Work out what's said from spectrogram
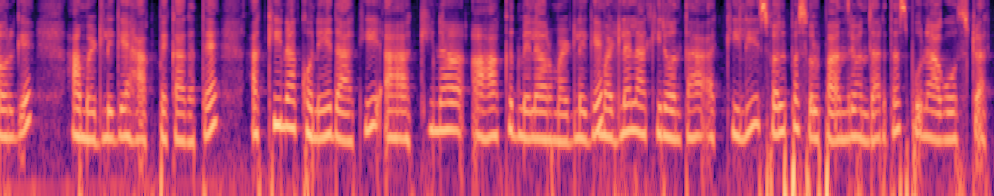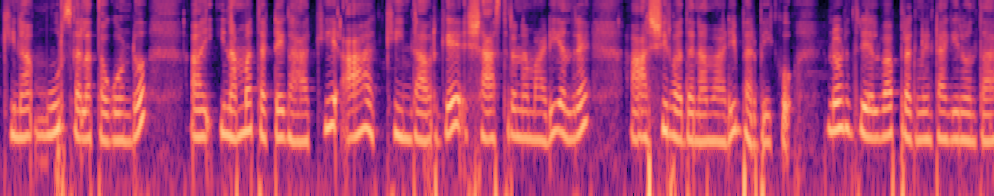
ಅವ್ರಿಗೆ ಆ ಮಡ್ಲಿಗೆ ಹಾಕಬೇಕಾಗತ್ತೆ. ಅಕ್ಕಿನ ಕೊನೆಯದಾಕಿ ಆ ಅಕ್ಕಿನ ಹಾಕಿದ್ಮೇಲೆ ಅವ್ರ ಮಡ್ಲಿಗೆ ಮಡ್ಲಲ್ಲಿ ಹಾಕಿರುವಂತಹ ಅಕ್ಕಿಲಿ ಸ್ವಲ್ಪ ಸ್ವಲ್ಪ ಅಂದರೆ ಒಂದು ಅರ್ಧ ಸ್ಪೂನ್ ಆಗುವಷ್ಟು ಅಕ್ಕಿನ ಮೂರು ಸಲ ತಗೊಂಡು ನಮ್ಮ ತಟ್ಟೆಗೆ ಹಾಕಿ ಆ ಅಕ್ಕಿಯಿಂದ ಅವ್ರಿಗೆ ಶಾಸ್ತ್ರನ ಮಾಡಿ ಅಂದರೆ ಆಶೀರ್ವಾದನ ಮಾಡಿ ಬರಬೇಕು. ನೋಡಿದ್ರಿ ಅಲ್ವಾ ಪ್ರೆಗ್ನೆಂಟ್ ಆಗಿರುವಂತಹ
